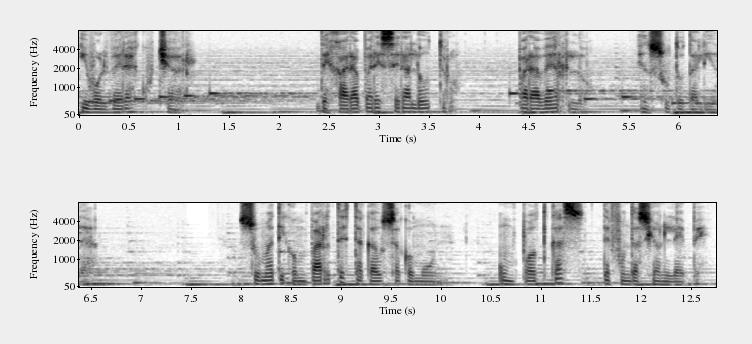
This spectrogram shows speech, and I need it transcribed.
y volver a escuchar, dejar aparecer al otro para verlo en su totalidad. Súmate y comparte esta causa común, un podcast de Fundación Lepe.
